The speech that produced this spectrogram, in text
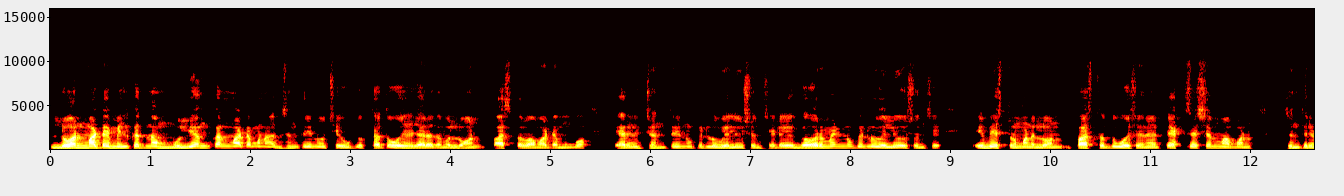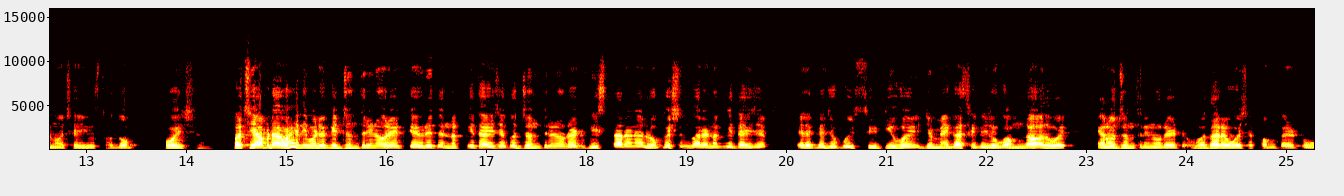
લોન માટે મિલકતના મૂલ્યાંકન માટે પણ આ જંત્રીનો છે ઉપયોગ થતો હોય છે. જ્યારે તમે લોન પાસ કરવા માટે મૂકો, ત્યારે જંત્રીનું કેટલું વેલ્યુએશન છે? એટલે કે ગવર્મેન્ટનું કેટલું વેલ્યુએશન છે? એ બેસ પ્રમાણે લોન પાસ થતું હોય છે અને ટેક્સેશનમાં પણ જંત્રીનો છે યુઝ થતો હોય છે. પછી આપણે માહિતી મળ્યું કે જંત્રીનો રેટ કેવી રીતે નક્કી થાય છે? કે જંત્રીનો રેટ વિસ્તાર અને લોકેશન દ્વારા નક્કી થાય છે. એટલે કે જો કોઈ સિટી હોય, જે મેગા સિટી જો અમદાવાદ હોય, એનો જંત્રીનો રેટ વધારે હોય છે કમ્પેર ટુ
